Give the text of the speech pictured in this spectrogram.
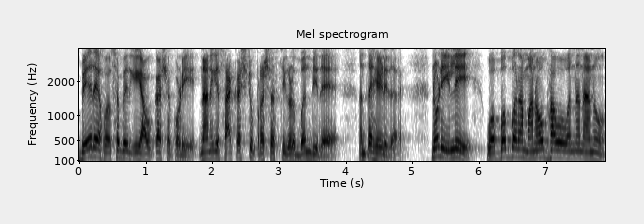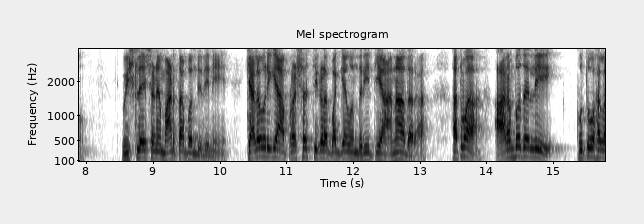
ಬೇರೆ ಹೊಸಬರಿಗೆ ಅವಕಾಶ ಕೊಡಿ. ನನಗೆ ಸಾಕಷ್ಟು ಪ್ರಶಸ್ತಿಗಳು ಬಂದಿದೆ ಅಂತ ಹೇಳಿದ್ದಾರೆ. ನೋಡಿ, ಇಲ್ಲಿ ಒಬ್ಬೊಬ್ಬರ ಮನೋಭಾವವನ್ನು ನಾನು ವಿಶ್ಲೇಷಣೆ ಮಾಡ್ತಾ ಬಂದಿದ್ದೀನಿ. ಕೆಲವರಿಗೆ ಆ ಪ್ರಶಸ್ತಿಗಳ ಬಗ್ಗೆ ಒಂದು ರೀತಿಯ ಅನಾದರ ಅಥವಾ ಆರಂಭದಲ್ಲಿ ಕುತೂಹಲ,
